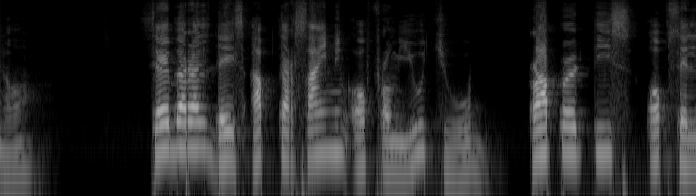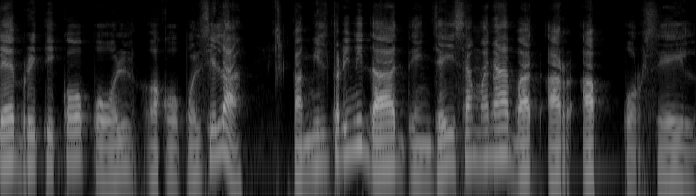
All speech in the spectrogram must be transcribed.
ano, several days after signing off from YouTube, properties of celebrity couple, o couple sila, Camille Trinidad and Jason Manabat are up for sale.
